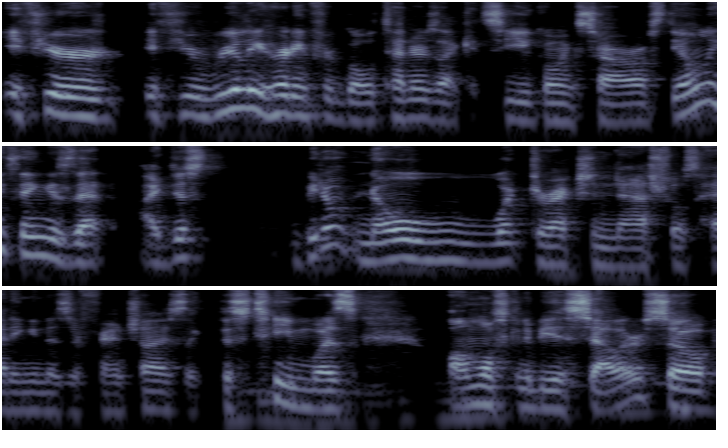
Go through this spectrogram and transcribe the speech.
if you're if you're really hurting for goaltenders, I could see you going Saros. The only thing is that I just we don't know what direction Nashville's heading in as a franchise. Like this team was almost going to be a seller, so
